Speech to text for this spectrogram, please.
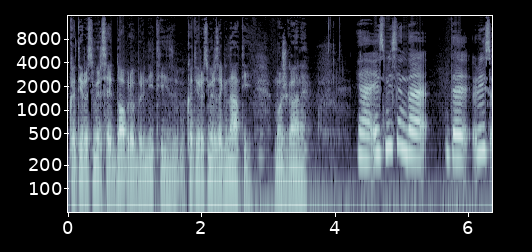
katero smer se je dobro obrniti, v katero smer zagnati možgane. Ja, jaz mislim, da, da res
